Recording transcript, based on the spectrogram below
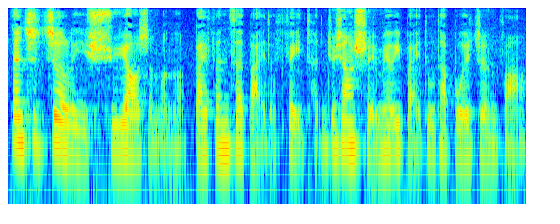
但是这里需要什么呢？百分之百的沸腾，就像水没有一百度，它不会蒸发。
